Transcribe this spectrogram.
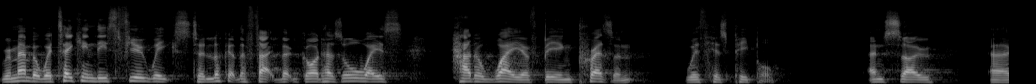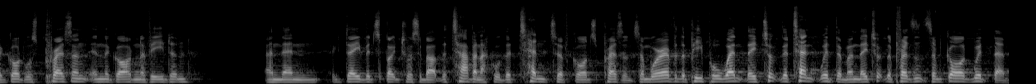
Remember, we're taking these few weeks to look at the fact that God has always had a way of being present with his people. And so uh, God was present in the Garden of Eden. And then David spoke to us about the tabernacle, the tent of God's presence. And wherever the people went, they took the tent with them and they took the presence of God with them.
